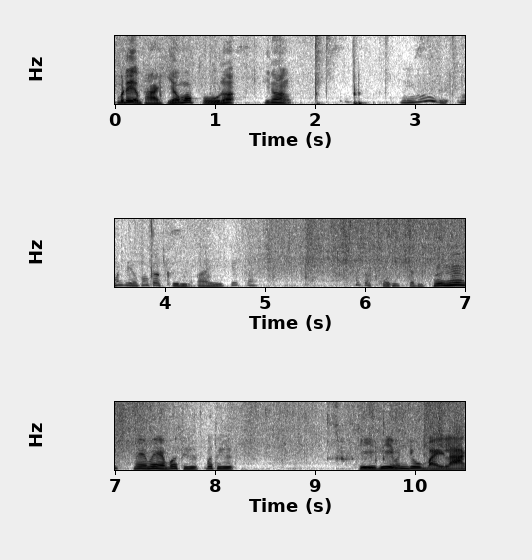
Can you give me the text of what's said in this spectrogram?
ไม่ได้เอาผ้าเขียวมาปูเนาะพี่น้อง มมันเดียวมันก็ขึ้นไปคือก็มันก็คนกันเฮ้ยเฮ้ยแม่แม่บ่ถือบ่ถือพี่พี่มันอยู่ใบล่าง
